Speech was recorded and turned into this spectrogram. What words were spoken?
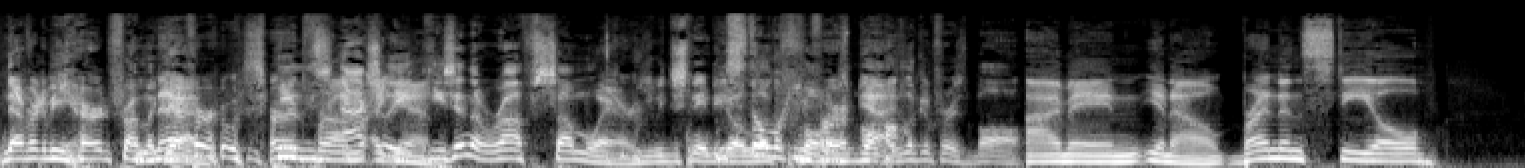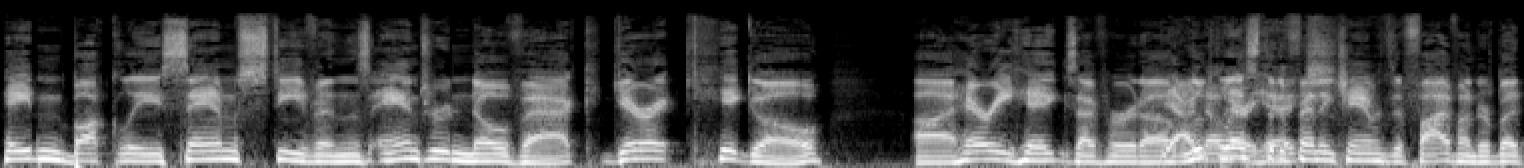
never to be heard from again. Never was heard he's from actually, again. He's in the rough somewhere. You just need to He's go still look looking for his him. Yeah, ball. looking for his ball. I mean, you know, Brendan Steele, Hayden Buckley, Sam Stevens, Andrew Novak, Garrett Higgo, uh, Harry Higgs. I've heard of. Yeah, I Luke know List, Harry the Higgs. defending champions at 500, but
